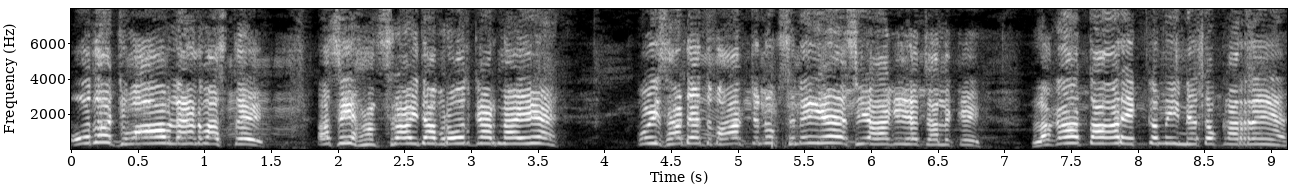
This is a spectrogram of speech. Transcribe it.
ਉਹਦਾ ਜਵਾਬ ਲੈਣ ਵਾਸਤੇ ਅਸੀਂ ਹੰਸਰਾਜ ਦਾ ਵਿਰੋਧ ਕਰਨ ਆਏ ਹਾਂ। ਕੋਈ ਸਾਡੇ ਦਿਮਾਗ 'ਚ ਨੁਕਸ ਨਹੀਂ ਹੈ, ਅਸੀਂ ਆ ਗਏ ਆ ਚੱਲ ਕੇ। ਲਗਾਤਾਰ 1 ਮਹੀਨੇ ਤੋਂ ਕਰ ਰਹੇ ਹਾਂ।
